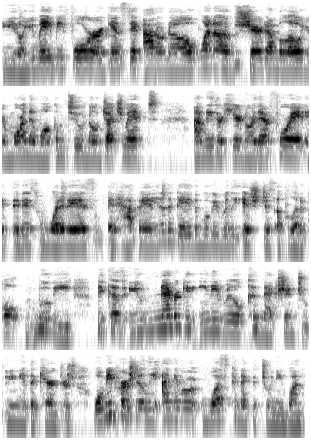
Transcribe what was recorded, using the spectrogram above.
you know you may be for or against it i don't know. Want to share down below you're more than welcome to. No judgment i'm neither here nor there for it. it it is what it is. It happened at the end of the day the movie really is just a political movie because you never get any real connection to any of the characters. Well me personally i never was connected to anyone.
